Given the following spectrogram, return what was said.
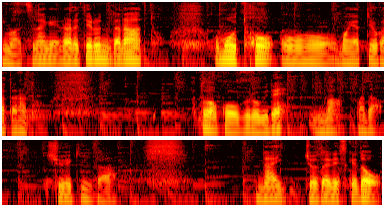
今つなげられてるんだなと思うと、まあ、やってよかったなと。あとはこうブログで今まだ収益がない状態ですけど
